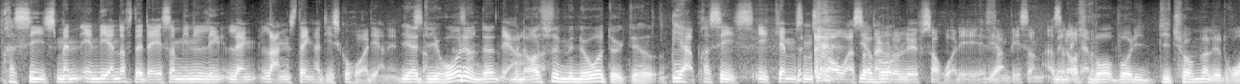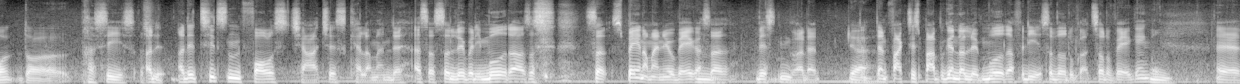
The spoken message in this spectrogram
præcis. Men in the end of the day, så mine ling- lang, lange stænger, de er sgu hurtigere end en Ja, de er hurtigere end den, Altså, ja, men og- også manøvredygtighed. Ja, præcis. Igennem sådan en skov, altså, Ja, ja, der hvor- kan du løbe så hurtigt Ja, en bison. Altså, Altså, men også hvor, hvor de, de tumler lidt rundt. Og, Præcis. Og det, og det er tit sådan false charges, kalder man det. Altså, så løber de mod dig, og så, så spænder man jo væk, og så vidste den godt, at Ja. ja. den faktisk bare begyndte at løbe mod dig, fordi så ved du godt, så er du væk, ikke? Mm. Øh,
